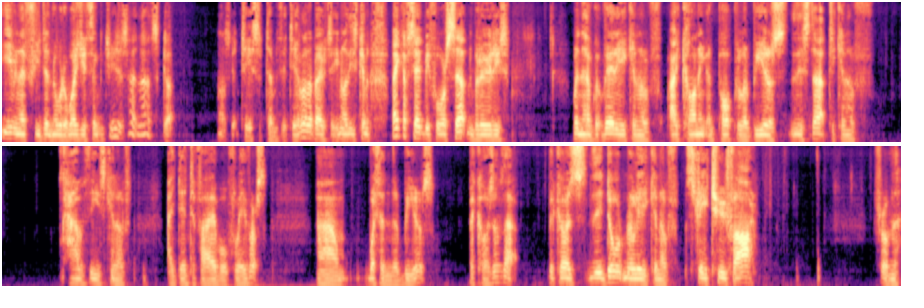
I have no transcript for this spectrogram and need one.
even if you didn't know what it was, you think, Jesus, that, has got that's got taste of Timothy Taylor about it. You know, these kind of like I've said before, certain breweries when they have got very kind of iconic and popular beers, they start to kind of have these kind of identifiable flavours um, within their beers because of that. Because they don't really kind of stray too far from the,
